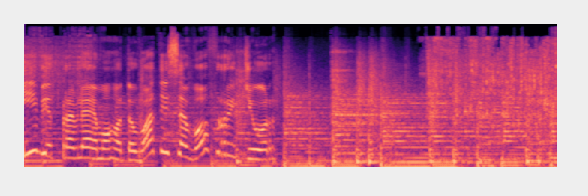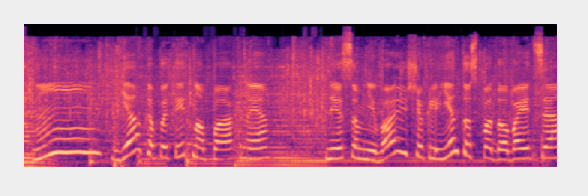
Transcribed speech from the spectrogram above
і відправляємо готуватися во фритюр. Ммм, як апетитно пахне. Не сумніваюся, що клієнту сподобається.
